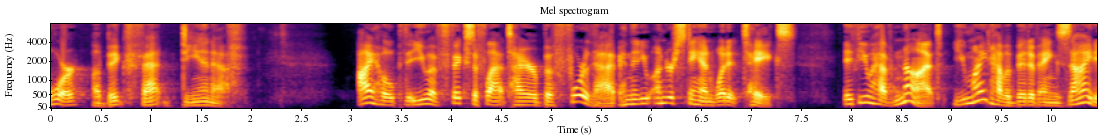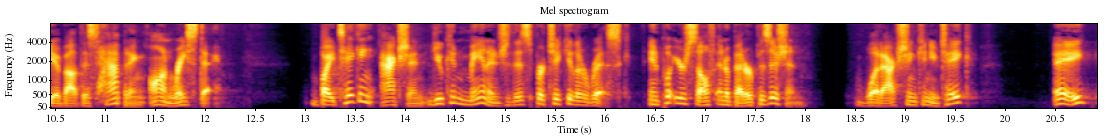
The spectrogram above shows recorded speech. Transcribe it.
or a big fat DNF. I hope that you have fixed a flat tire before that and that you understand what it takes. If you have not, you might have a bit of anxiety about this happening on race day. By taking action, you can manage this particular risk and put yourself in a better position. What action can you take? A.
